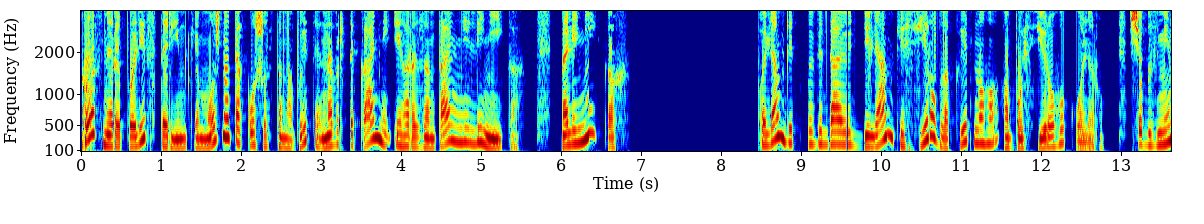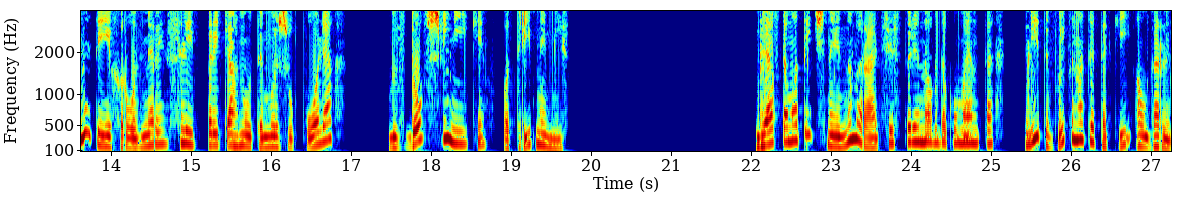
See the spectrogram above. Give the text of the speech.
Розміри полів сторінки можна також встановити на вертикальній і горизонтальній лінійках. На лінійках полям відповідають ділянки сіро-блакитного або сірого кольору. Щоб змінити їх розміри, слід перетягнути межу поля вздовж лінійки в потрібне місце. Для автоматичної нумерації сторінок документа слід виконати такий алгоритм.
